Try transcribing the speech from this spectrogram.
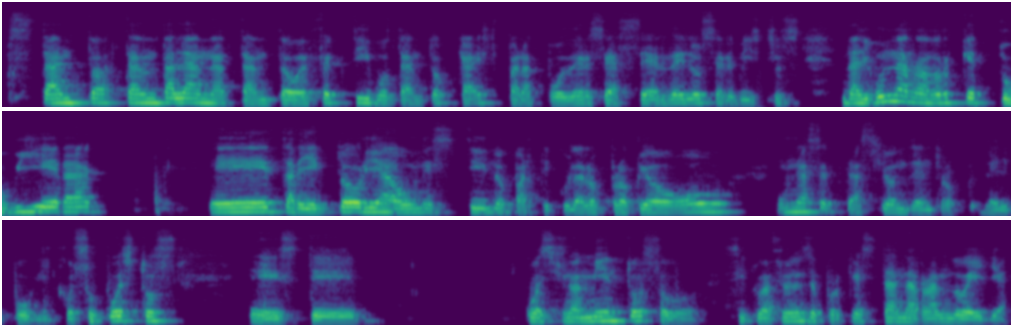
pues, tanto, tanta lana, tanto efectivo, tanto cash para poderse hacer de los servicios de algún narrador que tuviera eh, trayectoria o un estilo particular o propio o una aceptación dentro del público. Supuestos este, cuestionamientos o situaciones de por qué está narrando ella.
